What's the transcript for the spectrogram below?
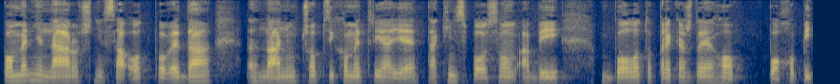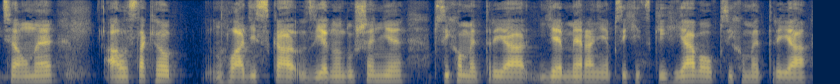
pomerne náročne sa odpoveda na ňu, čo psychometria je, takým spôsobom, aby bolo to pre každého pochopiteľné, ale z takého hľadiska zjednodušenie psychometria je meranie psychických javov, psychometria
